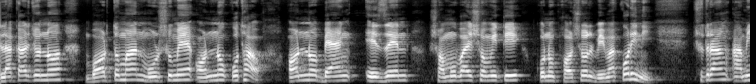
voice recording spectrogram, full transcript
এলাকার জন্য বর্তমান মরশুমে অন্য কোথাও, অন্য ব্যাংক, এজেন্ট, সমবায় সমিতি কোনো ফসল বীমা করিনি। সুতরাং আমি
